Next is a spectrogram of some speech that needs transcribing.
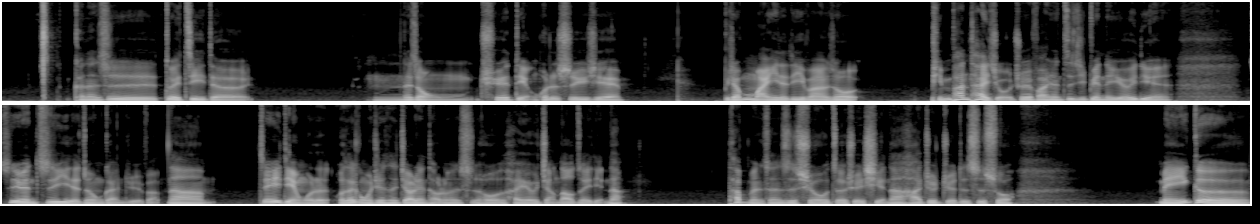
可能是对自己的嗯那种缺点或者是一些比较不满意的地方的时候，评判太久，就会发现自己变得有一点自怨自艾的这种感觉吧。那。这一点，我的我在跟我健身教练讨论的时候，他也有讲到这一点。那他本身是修哲学系，那他就觉得是说，每一个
